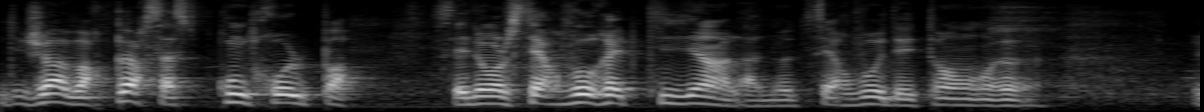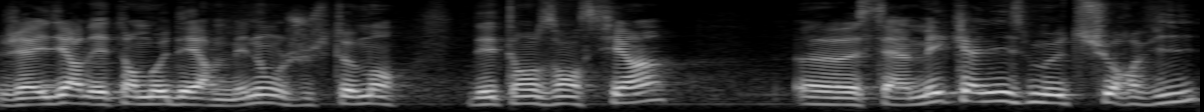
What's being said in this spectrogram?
Déjà, avoir peur, ça ne se contrôle pas. C'est dans le cerveau reptilien, là, notre cerveau des temps, euh, j'allais dire des temps modernes, mais non, justement, des temps anciens. Euh, c'est un mécanisme de survie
